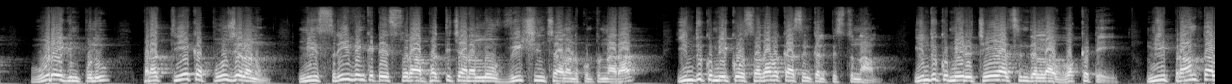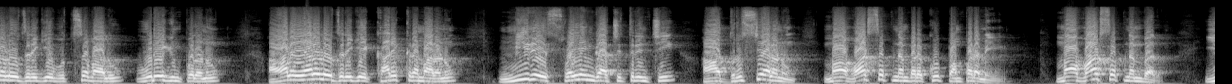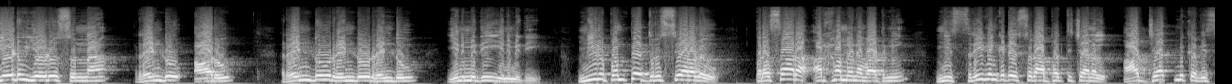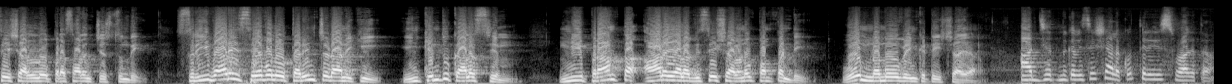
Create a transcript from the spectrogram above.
ఊరేగింపులు ప్రత్యేక పూజలను మీ శ్రీ వెంకటేశ్వర భక్తి ఛానల్లో వీక్షించాలనుకుంటున్నారా? ఇందుకు మీకో సదవకాశం కల్పిస్తున్నాం. ఇందుకు మీరు చేయాల్సిందల్లా ఒక్కటే. మీ ప్రాంతాలలో జరిగే ఉత్సవాలు ఊరేగింపులను ఆలయాలలో జరిగే కార్యక్రమాలను మీరే స్వయంగా చిత్రించి ఆ దృశ్యాలను మా వాట్సాప్ నంబరుకు పంపడమే. మా వాట్సాప్ నంబర్ ఏడు ఏడు సున్నా రెండు ఆరు రెండు రెండు రెండు ఎనిమిది ఎనిమిది. మీరు పంపే దృశ్యాలలో ప్రసార అర్హమైన వాటిని మీ శ్రీ వెంకటేశ్వర భక్తి ఛానల్ ఆధ్యాత్మిక విశేషాలలో ప్రసారం చేస్తుంది. శ్రీవారి సేవలో తరించడానికి ఇంకెందుకు ఆలస్యం? మీ ప్రాంత ఆలయాల విశేషాలను పంపండి. ఓం నమో వెంకటేశాయ. ఆధ్యాత్మిక విశేషాలకు తిరిగి స్వాగతం.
